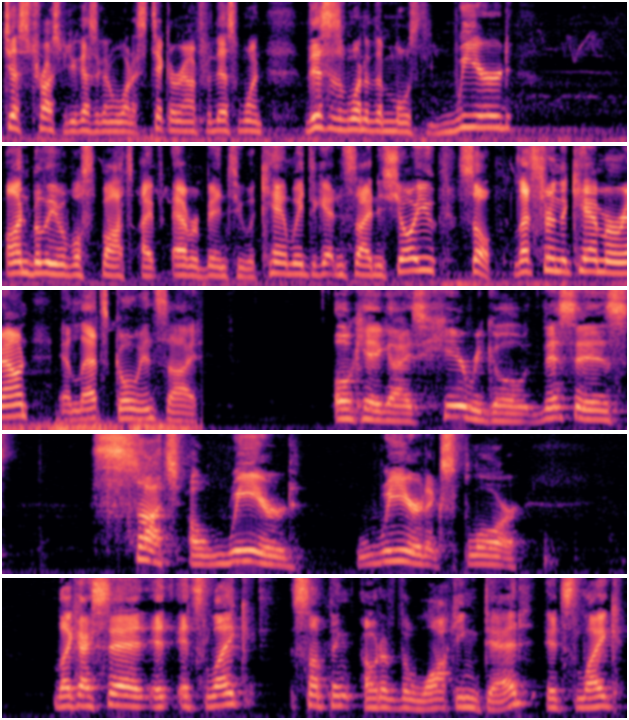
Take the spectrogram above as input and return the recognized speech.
just trust me, you guys are gonna want to stick around for this one. This is one of the most weird, unbelievable spots I've ever been to. I can't wait to get inside and show you. So let's turn the camera around and let's go inside. Okay, guys, here we go. This is such a weird, weird explore like I said, it, it's like something out of The Walking Dead. It's like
